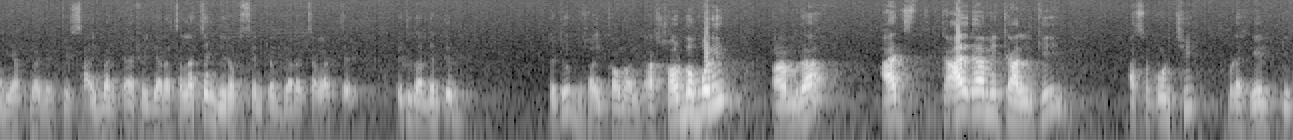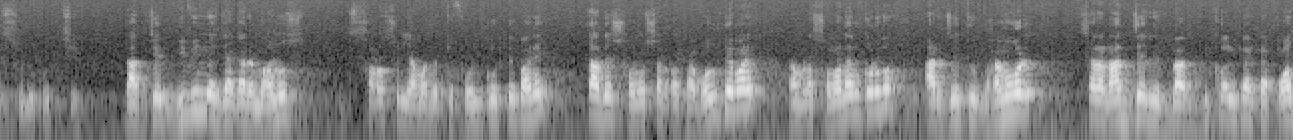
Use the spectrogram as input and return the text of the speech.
আমি আপনাদেরকে। সাইবার ক্যাফে যারা চালাচ্ছেন জেরক্স সেন্টার যারা চালাচ্ছেন, একটু তাদেরকে একটু ভয় কমান। আর সর্বোপরি আমরা আজ আগামী কালকেই আশা করছি আমরা হেল্প ডেস্ক শুরু করছি। রাজ্যের বিভিন্ন জায়গার মানুষ সরাসরি আমাদেরকে ফোন করতে পারে, তাদের সমস্যার কথা বলতে পারে, আমরা সমাধান করব। আর যেহেতু ভাঙড় সারা রাজ্যের বিকল্প একটা পথ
